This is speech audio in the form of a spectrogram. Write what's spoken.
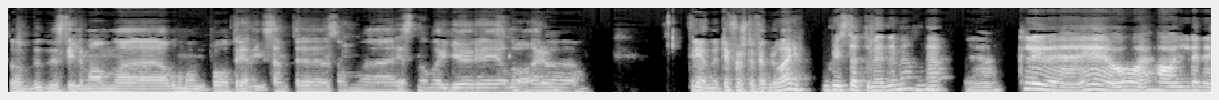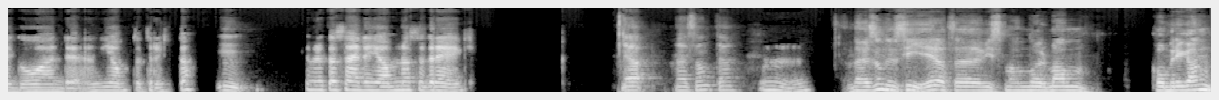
Så bestiller man eh, abonnement på treningssenteret som eh, resten av Norge gjør i januar, og trener til 1. februar. Blir støttemedlem, ja. ja. Ja. Clouet er å holde det gående jevnt og trygt. da. Mm. Jeg bruker å si det jevne som dreg. Ja, det er sant, det. Mm. Det er som du sier, at eh, hvis man, når man kommer i gang,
